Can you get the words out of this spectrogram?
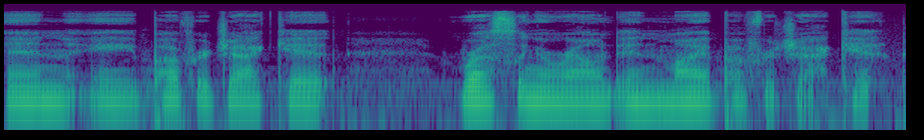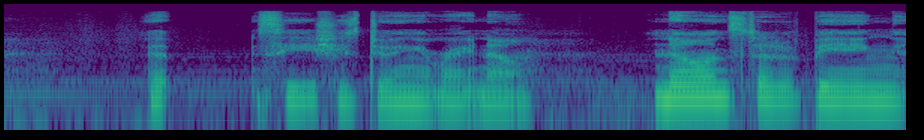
in a puffer jacket rustling around in my puffer jacket. It, see, she's doing it right now. Now, instead of being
